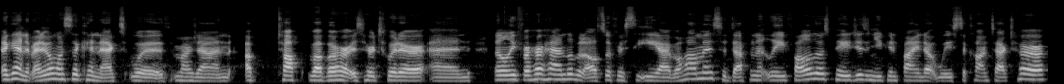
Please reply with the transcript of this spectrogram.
again, if anyone wants to connect with Marjahn, up top above her is her Twitter, and not only for her handle but also for CEI Bahamas. So definitely follow those pages, and you can find out ways to contact her,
